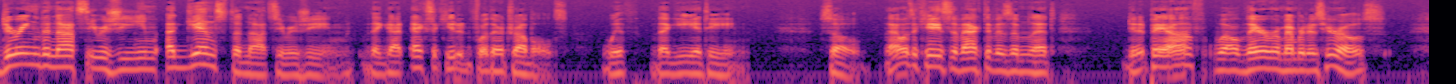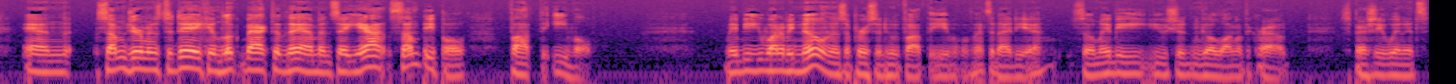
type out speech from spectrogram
during the Nazi regime against the Nazi regime. They got executed for their troubles with the guillotine. So, that was a case of activism that did it pay off? Well, they're remembered as heroes. And some Germans today can look back to them and say, yeah, some people fought the evil. Maybe you want to be known as a person who fought the evil. That's an idea. So maybe you shouldn't go along with the crowd, especially when it's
